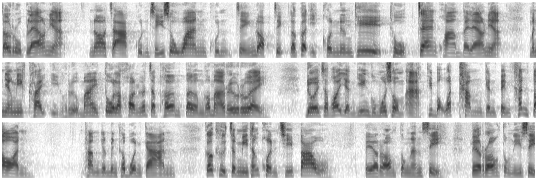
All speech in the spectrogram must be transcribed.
สรุปแล้วเนี่ยนอกจากคุณศรีสุวรรณคุณเจ๋งดอกจิก แล้วก็อีกคนหนึ่งที่ถูกแจ้งความไปแล้วเนี่ย มันยังมีใครอีกหรือไม่ตัวละครก็จะเพิ่มเติมเข้ามาเรื่อยๆ โดยเฉพาะอย่างยิ่งคุณผู้ชมอะที่บอกว่าทำกันเป็นขั้นตอนทำกันเป็นขบวนการ ก็คือจะมีทั้งคนชี้เป้า ไปร้องตรงนั้นสิ ไปร้องตรงนี้สิ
